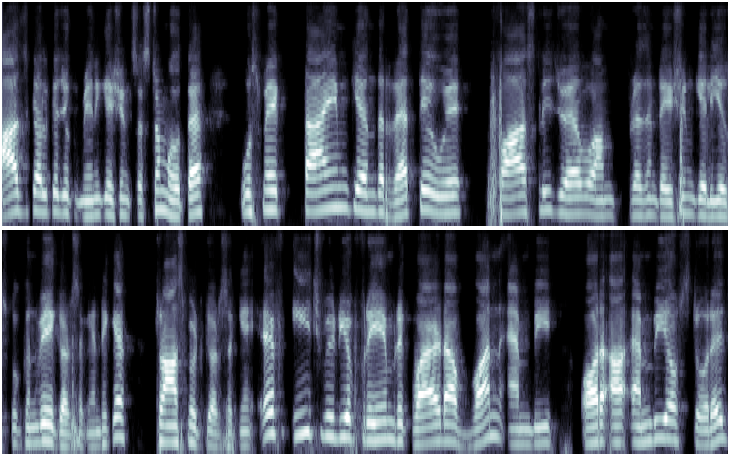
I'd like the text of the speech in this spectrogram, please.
आजकल के जो कम्युनिकेशन सिस्टम होता है उसमें एक टाइम के अंदर रहते हुए फास्टली जो है वो हम प्रेजेंटेशन के लिए उसको कन्वे कर सकें ठीक है ट्रांसमिट कर सकें if each video frame required a one M B or a of storage,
